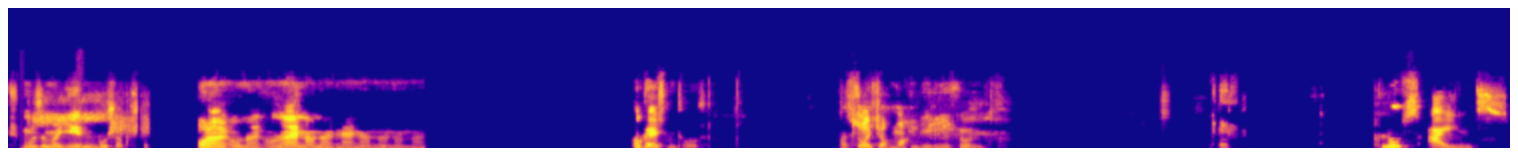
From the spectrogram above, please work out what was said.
Ich muss immer jeden Busch abstecken. Oh nein, oh nein, oh nein, oh nein, nein, nein, nein, nein, nein. Okay, ich bin tot. Was soll ich auch machen gegen eine 5? Plus 1.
